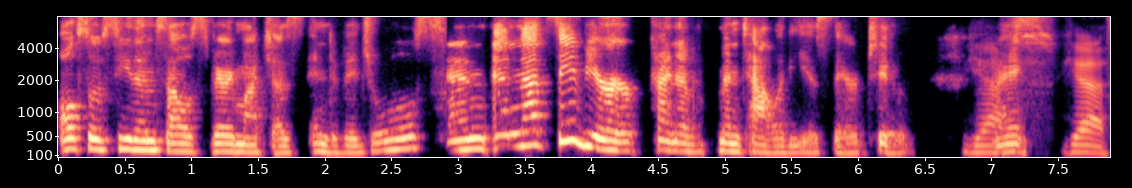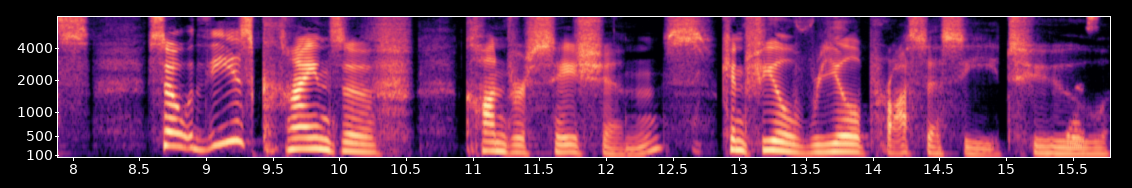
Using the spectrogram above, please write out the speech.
also see themselves very much as individuals and and that savior kind of mentality is there too. Yes. Right? Yes. So these kinds of conversations can feel real processy to yes.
